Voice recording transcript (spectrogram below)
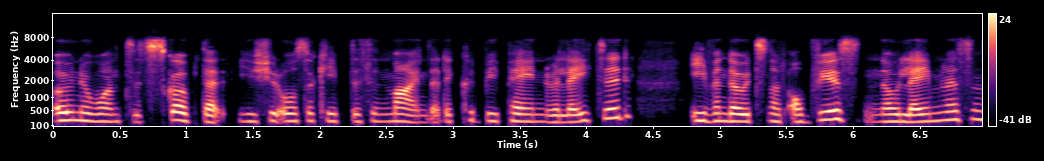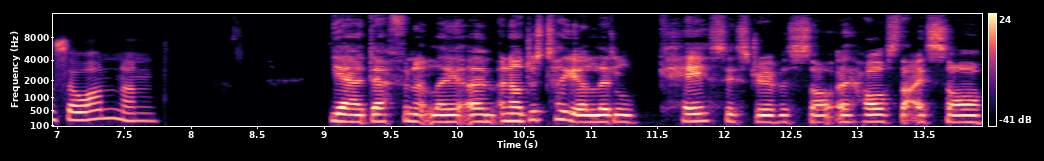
owner wants a scope that you should also keep this in mind that it could be pain related even though it's not obvious no lameness and so on and yeah definitely um, and i'll just tell you a little case history of a, so- a horse that i saw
